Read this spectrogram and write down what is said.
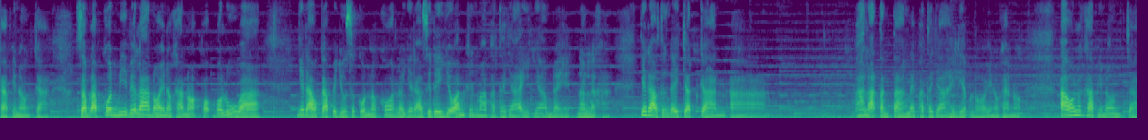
ค่ะพี่น้องจ๋าสำหรับคนมีเวลาหน่อยเนาะค่ะเนาะเพราะบ่รู้ว่ายาดาวกลับไปอยู่สกลนครแล้วยาดาวสิได้ย้อนขึ้นมาพัทยาอีกยามใดนั่นแหละค่ะยาดาวถึงได้จัดการอ่าภาระต่างๆ ในพัทยาให้เรียบร้อยเนาะค่ะเนาะเอาละค่ะพี่น้องจ๋า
